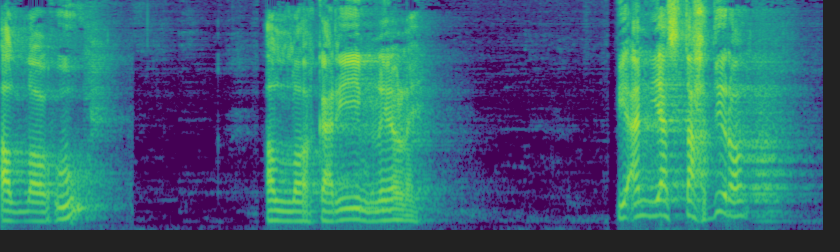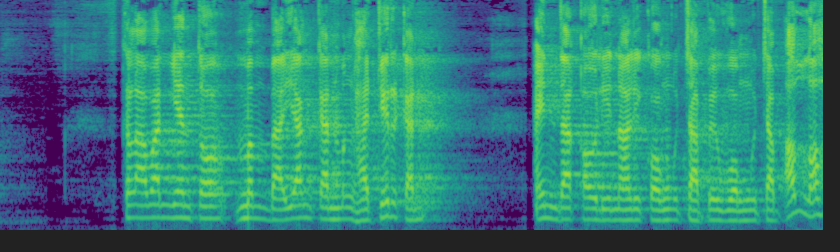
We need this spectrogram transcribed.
Allahu Allah karim ini oleh. Bi an yastahdira kelawan yento membayangkan menghadirkan inda qauli nalika ngucape wong ngucap Allah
